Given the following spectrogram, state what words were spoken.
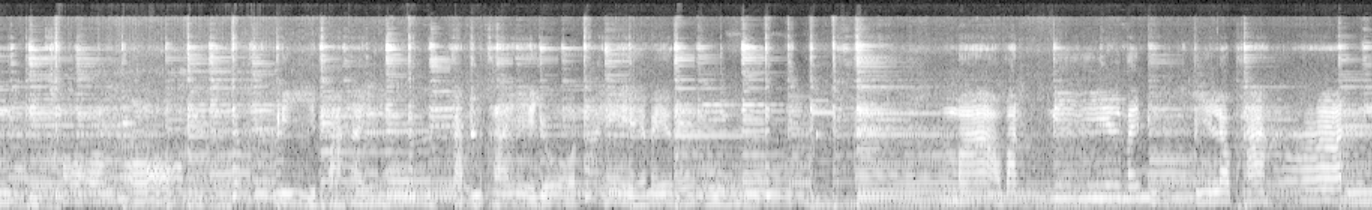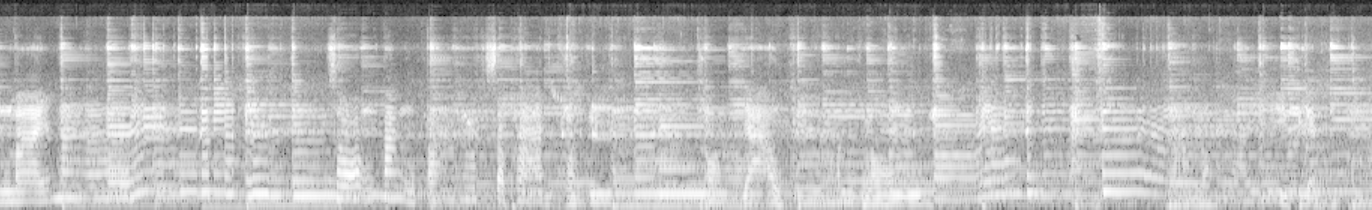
ำที่ของน้องมีไปกับใครโยนไหนไม่รู้ มาวันนี้ไม่มีแล้วผา นหมายมาสองตั้งปากสะพานคอนกรีตขอบยาวข้ามคลองน้ำหลองไหลเปลี่ยนทิศท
